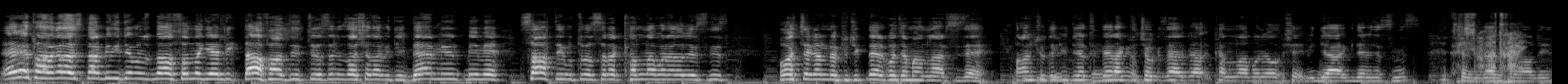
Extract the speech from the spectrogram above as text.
Evet arkadaşlar bir videomuzun daha sonuna geldik. Daha fazla istiyorsanız aşağıdan videoyu beğenmeyi unutmayın ve sağ diye butona basarak kanala abone olabilirsiniz. Hoşçakalın öpücükler kocamanlar size. Tam şuradaki videoya tıklayarak da çok güzel bir kanala abone ol şey videoya gidebilirsiniz. Çok güzel bir kanal değil.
